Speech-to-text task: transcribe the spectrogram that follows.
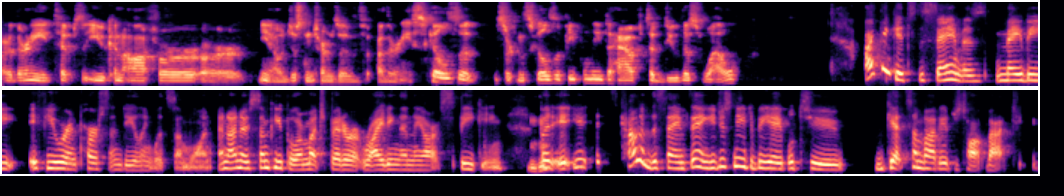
are there any tips that you can offer, or you know, just in terms of are there any skills that certain skills that people need to have to do this well? I think it's the same as maybe if you were in person dealing with someone. And I know some people are much better at writing than they are at speaking, mm-hmm. but it, it's kind of the same thing. You just need to be able to get somebody to talk back to you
